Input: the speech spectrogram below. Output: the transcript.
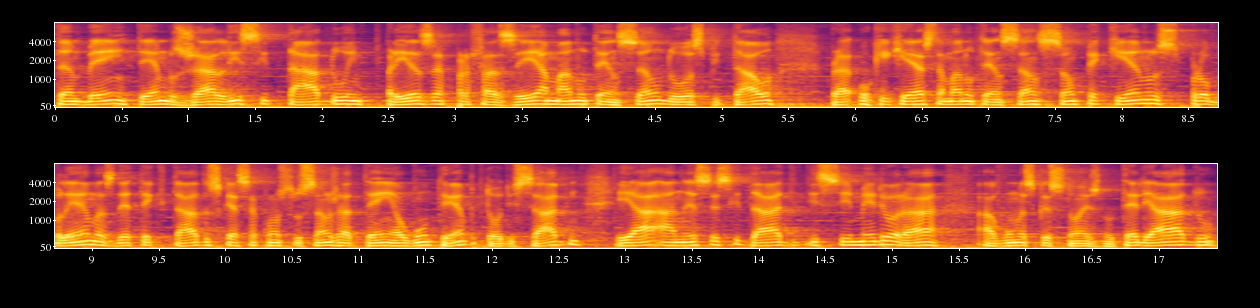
Também temos já licitado empresa para fazer a manutenção do hospital. Pra, o que, que é esta manutenção? São pequenos problemas detectados que essa construção já tem há algum tempo, todos sabem, e há a necessidade de se melhorar algumas questões no telhado,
